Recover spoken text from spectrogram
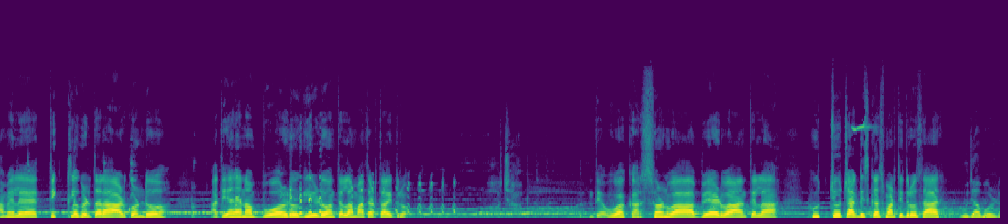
ಆಮೇಲೆ ತಿಕ್ಲುಗಳ ಥರ ಆಡ್ಕೊಂಡು ಅದೇನೇನೋ ಬೋರ್ಡು ಗೀಡು ಅಂತೆಲ್ಲ ಮಾತಾಡ್ತಾ ಇದ್ರು. ದೆವ್ವ ಕರ್ಸೋಣ್ವಾ ಬೇಡ್ವಾ ಅಂತೆಲ್ಲ ಹುಚ್ಚು ಹುಚ್ಚಾಗಿ ಡಿಸ್ಕಸ್ ಮಾಡ್ತಿದ್ರು ಸರ್. ಪೂಜಾ ಬೋರ್ಡ.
